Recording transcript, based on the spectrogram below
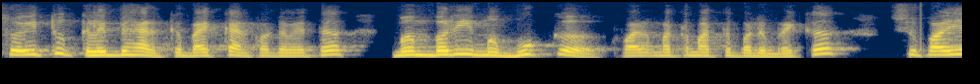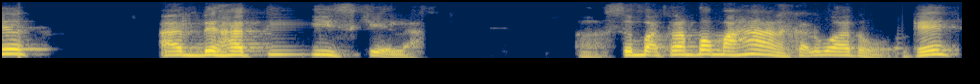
So itu kelebihan kebaikan quantum meter memberi membuka mata-mata pada mereka supaya ada hati sikit lah. Ha, sebab terlampau mahal kat luar tu. Okey,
